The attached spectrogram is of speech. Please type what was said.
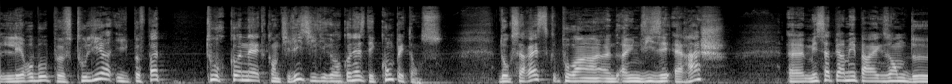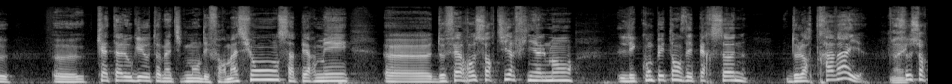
les robots peuvent tout lire, ils peuvent pas tout reconnaître quand ils lisent, ils reconnaissent des compétences. Donc ça reste pour un, à une visée RH, mais ça permet par exemple de cataloguer automatiquement des formations, ça permet de faire ressortir finalement les compétences des personnes de leur travail, ce, sur,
